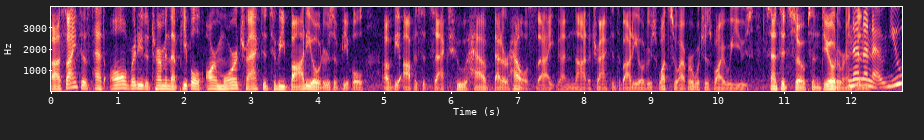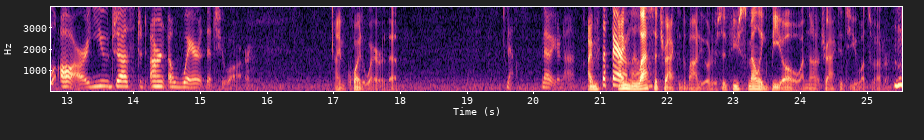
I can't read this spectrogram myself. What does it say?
Uh, scientists had already determined that people are more attracted to the body odors of people of the opposite sex who have better health. I, I'm not attracted to body odors whatsoever, which is why we use scented soaps and deodorants. No, no, and- no. You are. You just aren't aware that you are. I'm quite aware of that. No, no, you're not. I'm, it's the I'm less attracted to body odors. If you smell like BO, I'm not attracted to you whatsoever.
